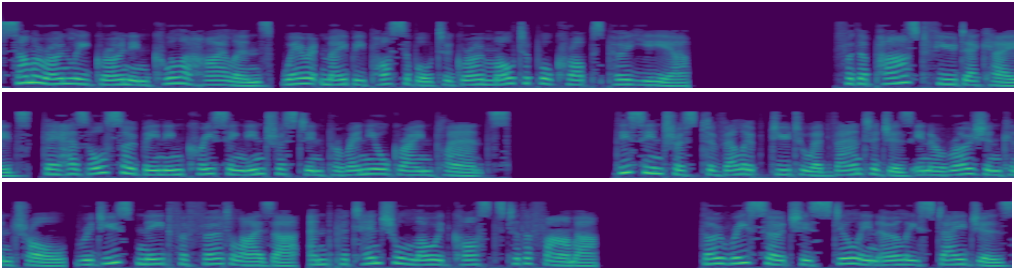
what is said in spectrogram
some are only grown in cooler highlands, where it may be possible to grow multiple crops per year. For the past few decades, there has also been increasing interest in perennial grain plants. This interest developed due to advantages in erosion control, reduced need for fertilizer, and potential lowered costs to the farmer. Though research is still in early stages,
